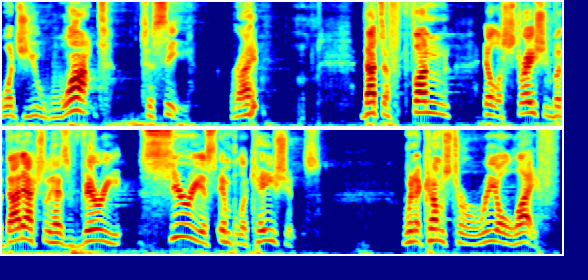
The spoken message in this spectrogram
what you want to see, right? That's a fun illustration, but that actually has very serious implications when it comes to real life.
